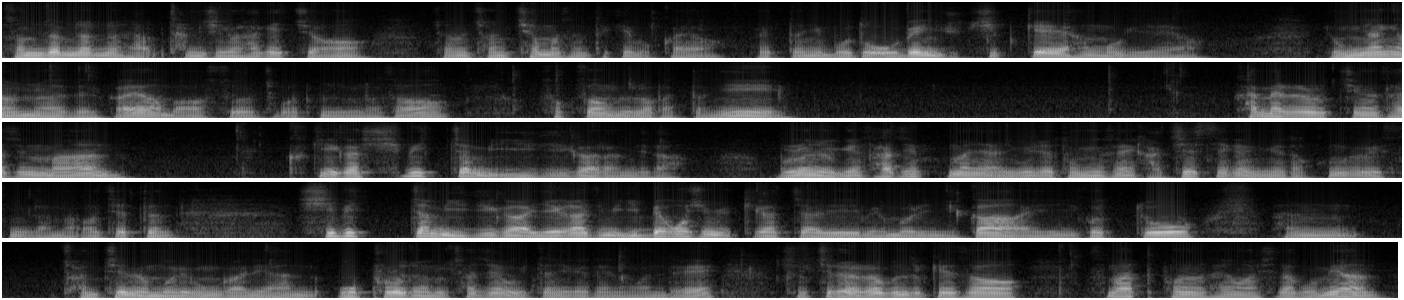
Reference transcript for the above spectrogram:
점점 점점 잠식을 하겠죠. 저는 전체 한번 선택해 볼까요? 그랬더니 모두 560개의 항목이래요. 용량이 얼마나 될까요? 마우스 버튼 눌러서 속성 눌러봤더니 카메라로 찍은 사진만 크기가 12.2기가랍니다. 물론 여기는 사진뿐만이 아니고 이제 동영상이 같이 있으니까 굉장히 더큰 거겠습니다만 어쨌든 12.2기가 얘가 지금 256기가짜리 메모리니까 이것도 한 전체 메모리 공간이 한 5% 정도 차지하고 있다는 얘기가 되는 건데 실제로 여러분들께서 스마트폰을 사용하시다 보면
